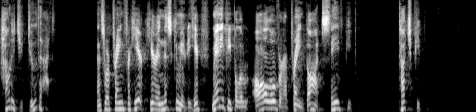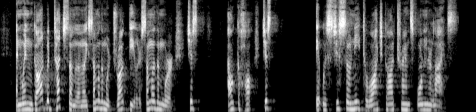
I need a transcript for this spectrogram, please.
how did you do that? And so we're praying for here, here in this community. Here, many people all over are praying, God, save people, touch people. And when God would touch some of them, like some of them were drug dealers, some of them were just alcohol, just, it was just so neat to watch God transform their lives.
